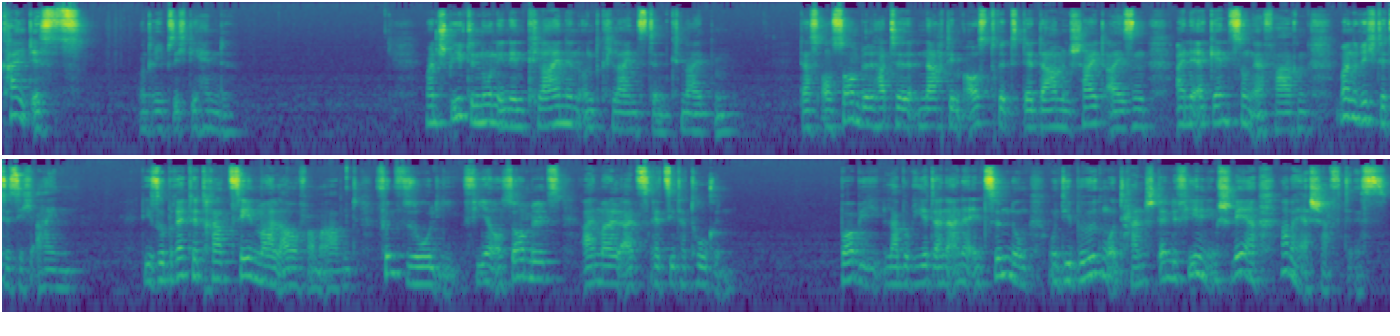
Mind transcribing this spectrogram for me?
Kalt ist's und rieb sich die Hände. Man spielte nun in den kleinen und kleinsten Kneipen. Das Ensemble hatte nach dem Austritt der Damen Scheideisen eine Ergänzung erfahren. Man richtete sich ein. Die Soubrette trat zehnmal auf am Abend, fünf Soli, vier Ensembles, einmal als Rezitatorin. Bobby laborierte an einer Entzündung und die Bögen und Handstände fielen ihm schwer, aber er schaffte es.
